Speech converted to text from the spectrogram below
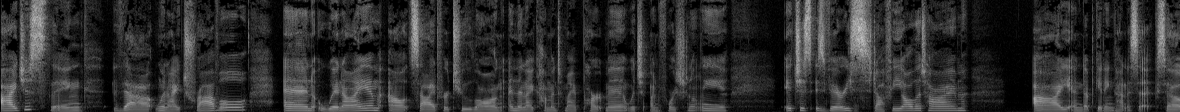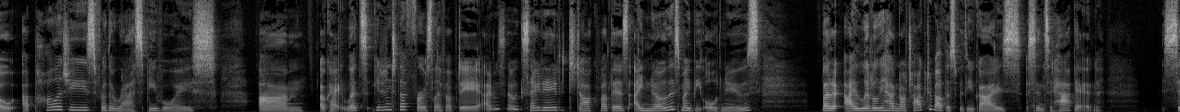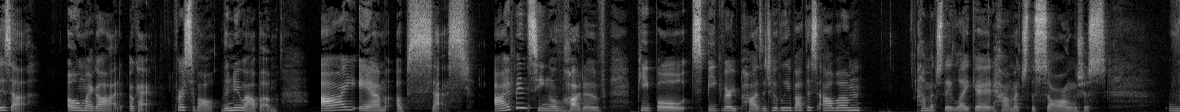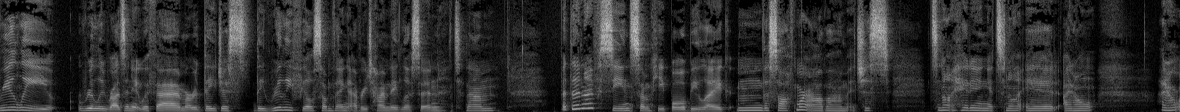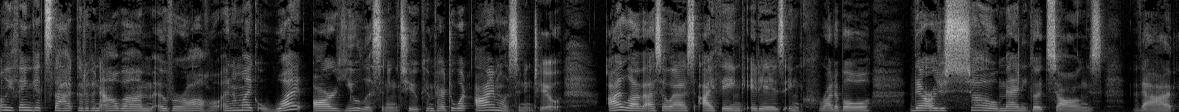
I just think that when I travel and when I am outside for too long and then I come into my apartment, which unfortunately it just is very stuffy all the time, I end up getting kind of sick. So, apologies for the raspy voice. Um, okay, let's get into the first life update. I'm so excited to talk about this. I know this might be old news, but I literally have not talked about this with you guys since it happened. SZA Oh my God. Okay. First of all, the new album. I am obsessed. I've been seeing a lot of people speak very positively about this album, how much they like it, how much the songs just really really resonate with them or they just they really feel something every time they listen to them. But then I've seen some people be like, mm, the sophomore album, it's just it's not hitting, it's not it. I don't I don't really think it's that good of an album overall. And I'm like, what are you listening to compared to what I'm listening to? I love SOS. I think it is incredible. There are just so many good songs that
